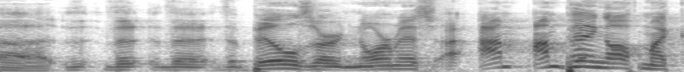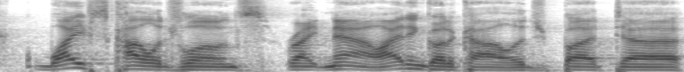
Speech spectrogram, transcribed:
Uh, the, the the bills are enormous. I, am I'm paying off my wife's college loans right now. I didn't go to college, but uh,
